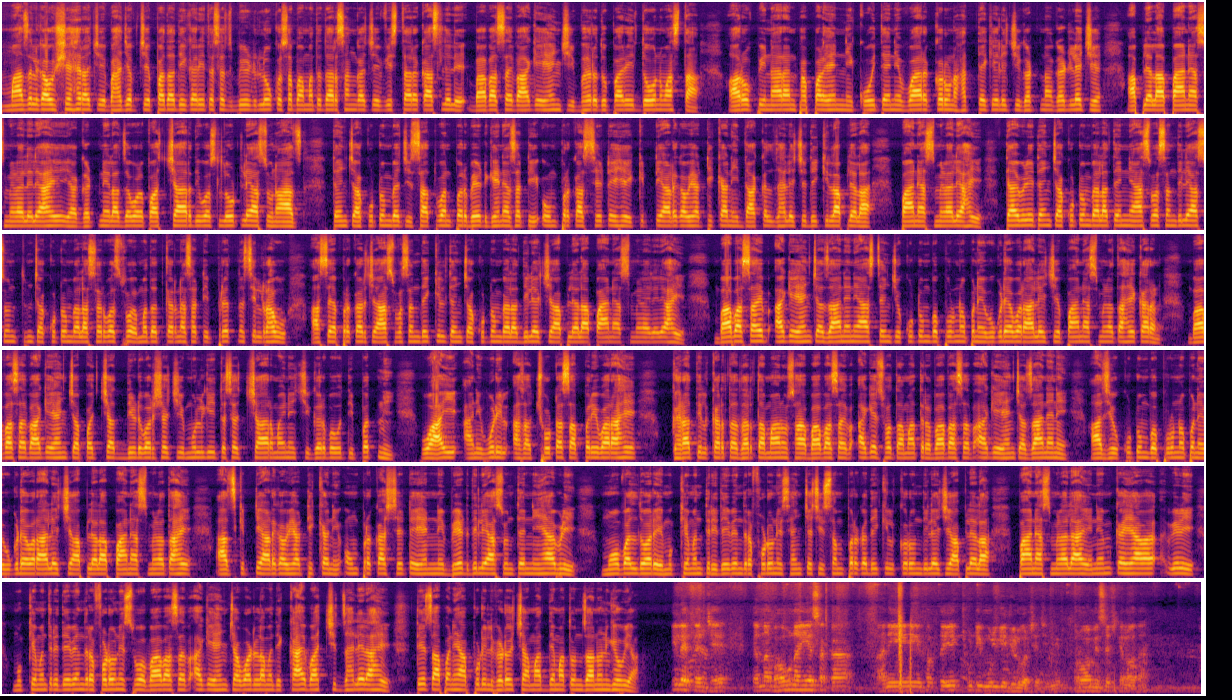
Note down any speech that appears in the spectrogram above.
माजलगाव शहराचे भाजपचे पदाधिकारी तसंच बीड लोकसभा मतदारसंघाचे विस्तारक असलेले बाबासाहेब आगे यांची भर दुपारी दोन वाजता आरोपी नारायण फप्पाळे यांनी कोयत्याने वार करून हत्या केल्याची घटना घडल्याचे आपल्याला पाहण्यास मिळालेले आहे. या घटनेला जवळपास चार दिवस लोटले असून आज त्यांच्या कुटुंबाची सातवनपर भेट घेण्यासाठी ओमप्रकाश सेटे हे किट्टी आडगाव या ठिकाणी दाखल झाल्याचे देखील आपल्याला पाहण्यास मिळाले आहे. त्यावेळी त्यांच्या कुटुंबाला त्यांनी आश्वासन दिले असून तुमच्या कुटुंबाला सर्वस्व मदत करण्यासाठी प्रयत्नशील राहू अशा प्रकारचे आश्वासन देखील त्यांच्या कुटुंबाला दिल्याचे आपल्याला पाहण्यास मिळालेले आहे. बाबासाहेब आगे यांच्या जाण्याने आज त्यांचे कुटुंब पूर्णपणे उघड्यावर आल्याचे पाहण्यास मिळत आहे कारण बाबासाहेब आगे यांच्या पश्चात दीड वर्षाची मुलगी तसेच चार महिन्याची गर्भवती पत्नी व आई आणि वडील असा छोटासा परिवार आहे. घरातील करता धरता माणूस हा बाबासाहेब आगेच होता मात्र बाबासाहेब आगे यांच्या जाण्याने आज हे कुटुंब पूर्णपणे उघड्यावर आल्याचे आपल्याला पाहण्यास मिळत आहे. आज किट्टी आडगाव ह्या ठिकाणी ओमप्रकाश शेटे यांनी भेट दिली असून त्यांनी ह्यावेळी मोबाईलद्वारे मुख्यमंत्री देवेंद्र फडणवीस यांच्याशी संपर्क देखील करून दिल्याचे आपल्याला पाहण्यास मिळाले आहे. नेमकं ह्यावेळी मुख्यमंत्री देवेंद्र फडणवीस व बाबासाहेब आगे यांच्या वडिलामध्ये काय बातचीत झालेलं आहे तेच आपण ह्या पुढील व्हिडिओच्या माध्यमातून जाणून घेऊया. वडील आहेत त्यांचे. त्यांना भाऊ नाहीये सका. आणि फक्त एक छोटी मुलगी दीड वर्षाची. मी परवा मेसेज केला होता.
